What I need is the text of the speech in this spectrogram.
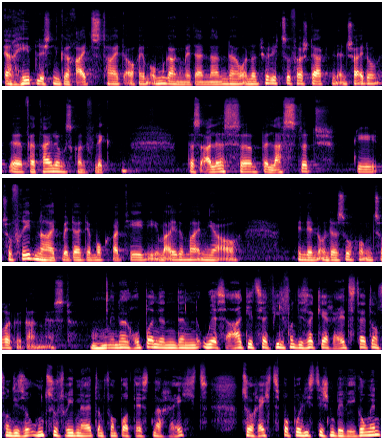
erheblichen Gereiztheit auch im Umgang miteinander und natürlich zu verstärkten Entscheidung, äh, Verteilungskonflikten. Das alles äh, belastet die Zufriedenheit mit der Demokratie, die im Allgemeinen ja auch in den Untersuchungen zurückgegangen ist. Mhm. In Europa und in den USA geht sehr viel von dieser Gereiztheit und von dieser Unzufriedenheit und vom Protest nach rechts zu rechtspopulistischen Bewegungen.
